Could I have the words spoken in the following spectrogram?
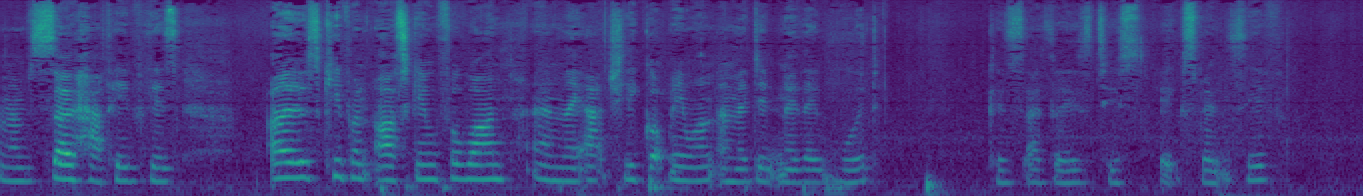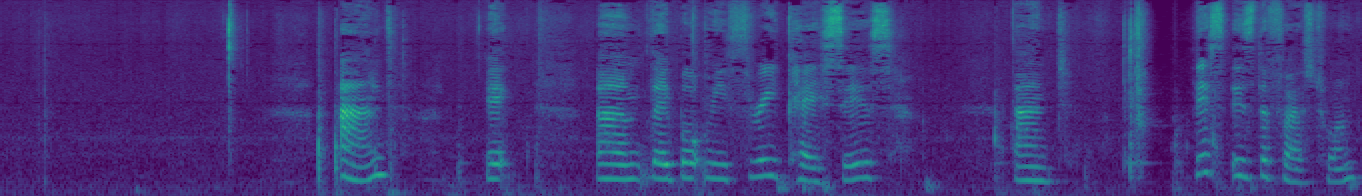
And I'm so happy because I just keep on asking for one and they actually got me one and I didn't know they would because I thought it was too expensive. And it um, they bought me three cases and this is the first one.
